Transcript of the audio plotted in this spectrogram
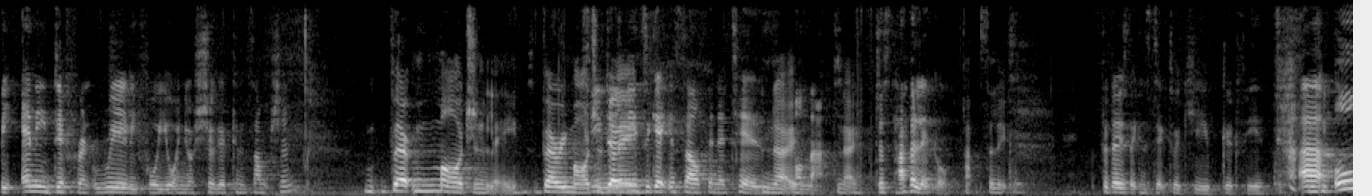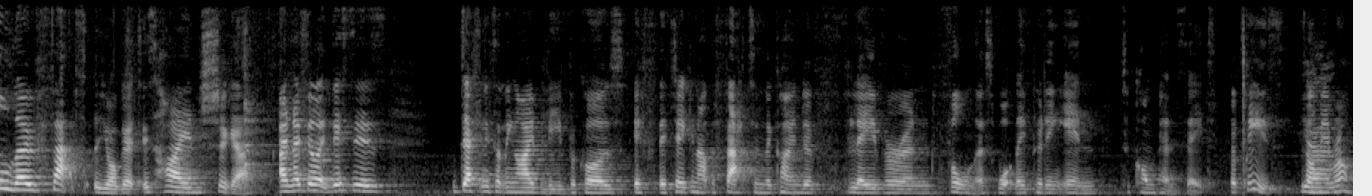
be any different really for you on your sugar consumption? Very marginally, very marginally. So you don't need to get yourself in a tiz no, on that. No. Just have a little. Absolutely. For those that can stick to a cube, good for you. Uh, all low fat yogurt is high in sugar. And I feel like this is definitely something I believe because if they've taken out the fat and the kind of flavour and fullness, what they're putting in to compensate. But please, tell yeah. me wrong.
